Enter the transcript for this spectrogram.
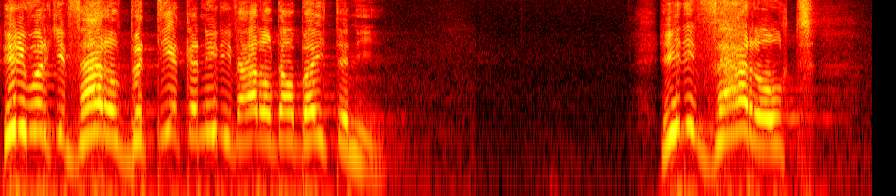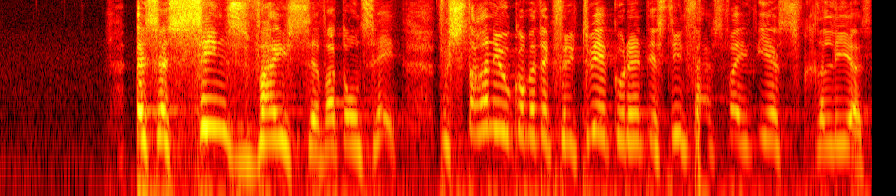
Hierdie woordjie wêreld beteken nie die wêreld daar buite nie. Hierdie wêreld is 'n sienswyse wat ons het. Verstaan jy hoekom het ek vir die 2 Korintiërs 10 vers 5 eers gelees?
